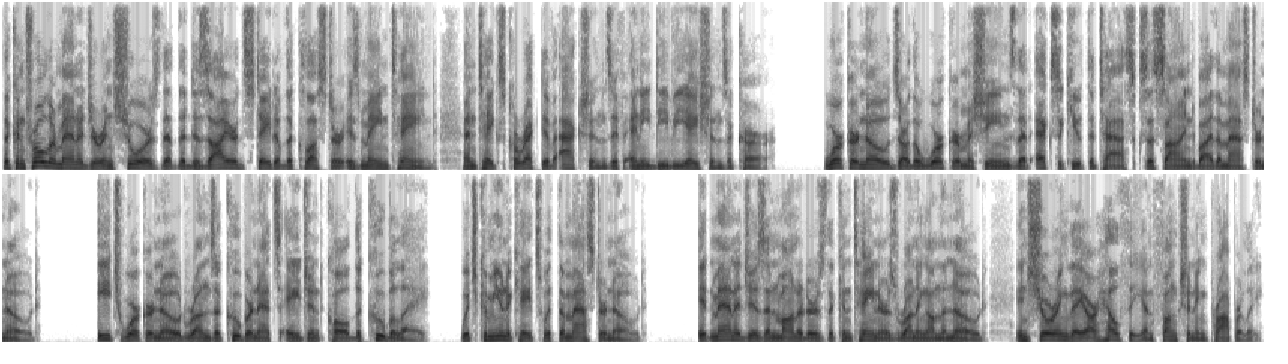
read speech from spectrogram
The controller manager ensures that the desired state of the cluster is maintained and takes corrective actions if any deviations occur. Worker nodes are the worker machines that execute the tasks assigned by the master node. Each worker node runs a Kubernetes agent called the Kubelet, which communicates with the master node. It manages and monitors the containers running on the node, ensuring they are healthy and functioning properly.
